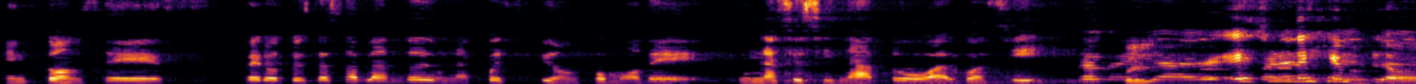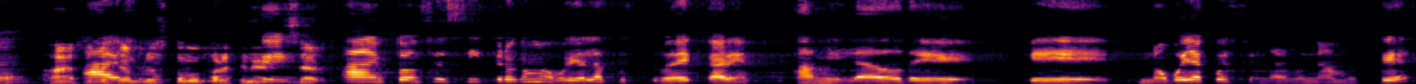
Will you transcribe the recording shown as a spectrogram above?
Entonces, pero tú estás hablando de una cuestión como de un asesinato o algo así. Pues- Es un ejemplo. Ajá, es un Ah, ¿es ejemplo, es como para generalizar. Ah, entonces sí, creo que me voy a la postura de Karen a mi lado de que no voy a cuestionar a una mujer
